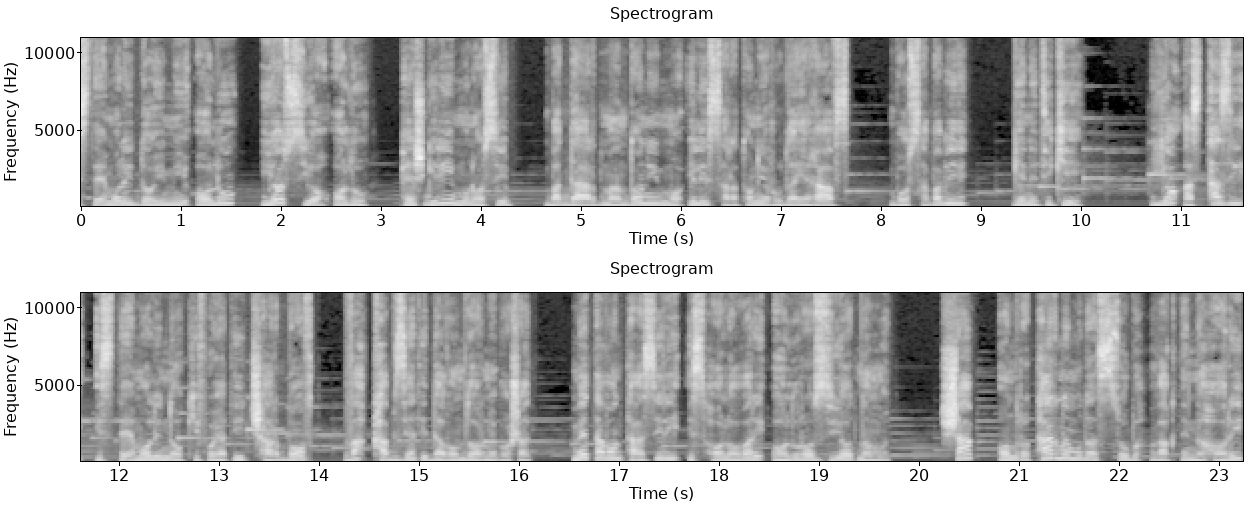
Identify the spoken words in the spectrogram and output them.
истеъмоли доимии олу ё сиёҳолу пешгирии муносиб ба дардмандони моили саратони рӯдаи ғафз бо сабаби генетикӣ ё аз тази истеъмоли нокифоятии чарббофт ва қабзияти давомдор мебошад метавон таъсири исҳоловари олуро зиёд намуд. Шаб онро тар намуда субҳ вақти наҳорӣ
